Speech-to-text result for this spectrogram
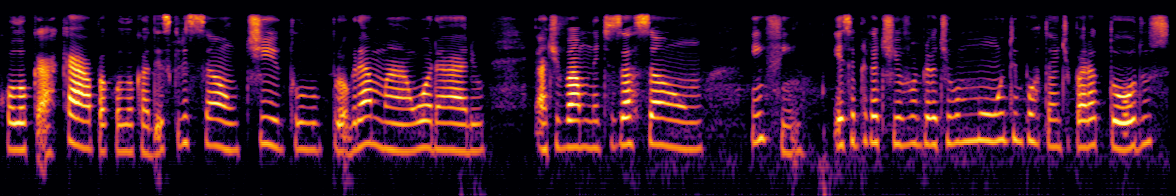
colocar capa, colocar descrição, título, programar horário, ativar a monetização, enfim. Esse aplicativo é um aplicativo muito importante para todos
